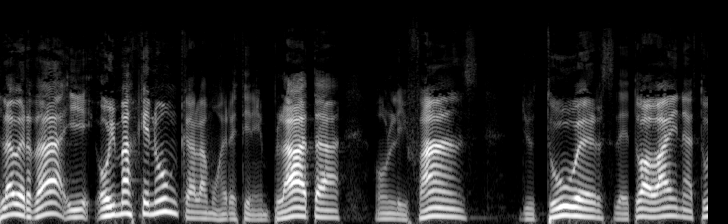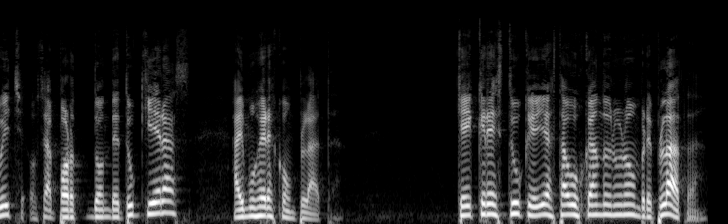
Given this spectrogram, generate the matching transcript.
la verdad. Y hoy más que nunca las mujeres tienen plata, OnlyFans, YouTubers, de toda vaina, Twitch. O sea, por donde tú quieras, hay mujeres con plata. ¿Qué crees tú que ella está buscando en un hombre plata?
